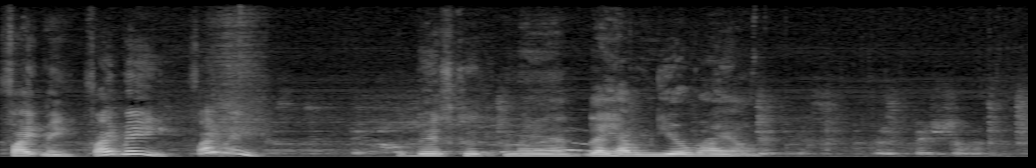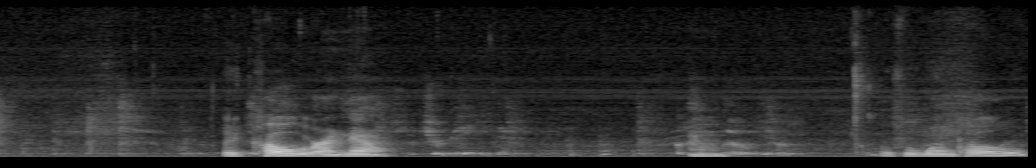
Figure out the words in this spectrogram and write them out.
Fight me. Fight me. Fight me. The best cookie. Man, they have them year round. It's cold right now. Mm. If it wasn't cold,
